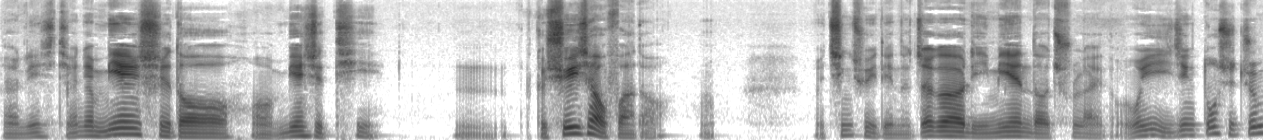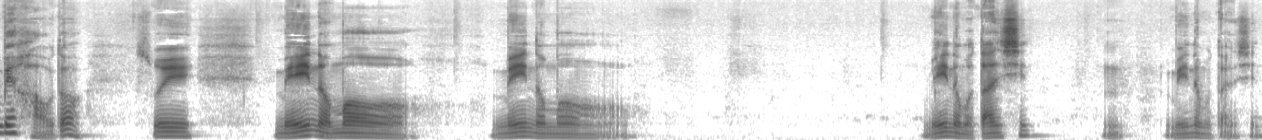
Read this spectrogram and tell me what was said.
啊，练习题叫面试的哦，面试题，嗯，个学校发的。清楚一点的，这个里面的出来的，我已经都是准备好的，所以没那么没那么没那么担心，嗯，没那么担心。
